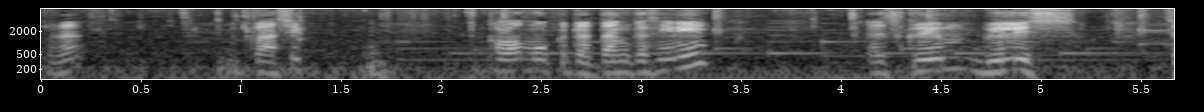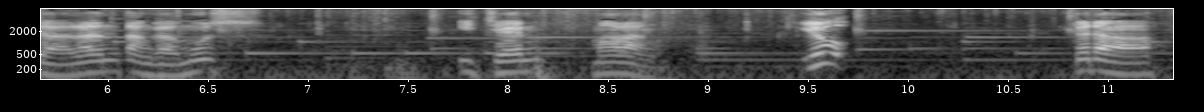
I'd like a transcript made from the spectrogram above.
mana? Klasik. Kalau mau kedatang ke sini, es krim Willis, Jalan Tanggamus, Ijen, Malang. Yuk, dadah.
